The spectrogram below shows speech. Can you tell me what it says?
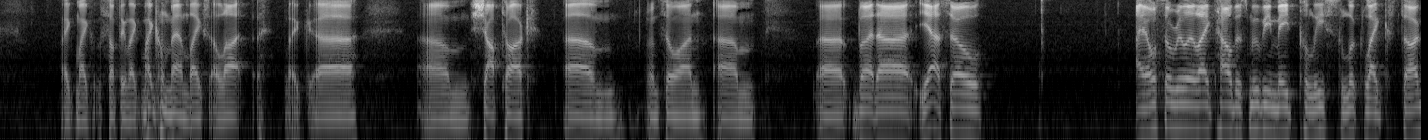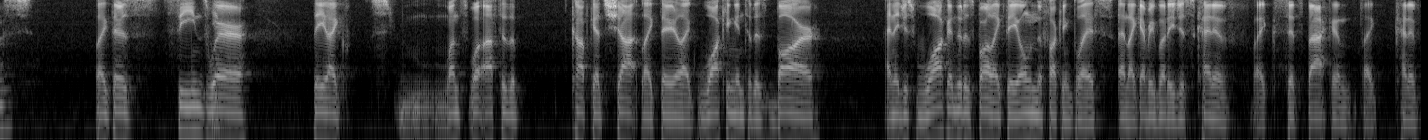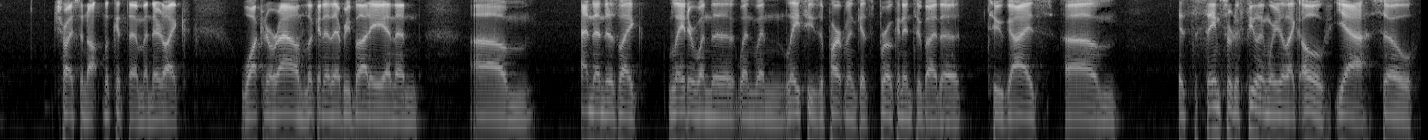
like Michael something like Michael Mann likes a lot. Like uh um shop talk um and so on. Um uh but uh yeah so I also really liked how this movie made police look like thugs. Like there's scenes where they like once well, after the cop gets shot like they're like walking into this bar and they just walk into this bar like they own the fucking place and like everybody just kind of like sits back and like kind of tries to not look at them and they're like walking around looking at everybody and then um and then there's like later when the when when Lacey's apartment gets broken into by the two guys um it's the same sort of feeling where you're like, oh yeah, so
